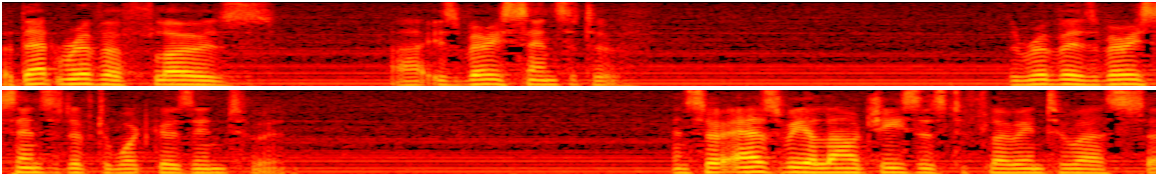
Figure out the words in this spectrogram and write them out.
But that river flows uh, is very sensitive. The river is very sensitive to what goes into it. And so, as we allow Jesus to flow into us, so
